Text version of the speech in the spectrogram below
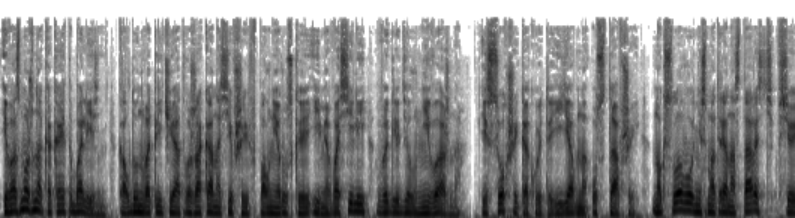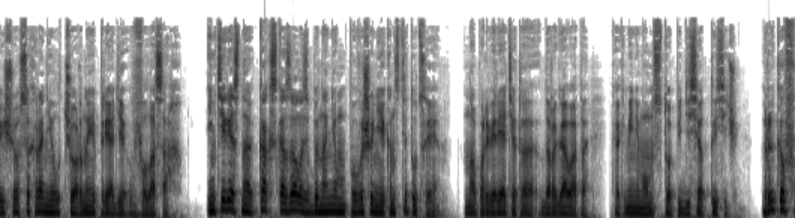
И, возможно, какая-то болезнь. Колдун, в отличие от вожака, носивший вполне русское имя Василий, выглядел неважно. Иссохший какой-то и явно уставший. Но, к слову, несмотря на старость, все еще сохранил черные пряди в волосах. Интересно, как сказалось бы на нем повышение Конституции? Но проверять это дороговато, как минимум 150 тысяч. Рыков,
